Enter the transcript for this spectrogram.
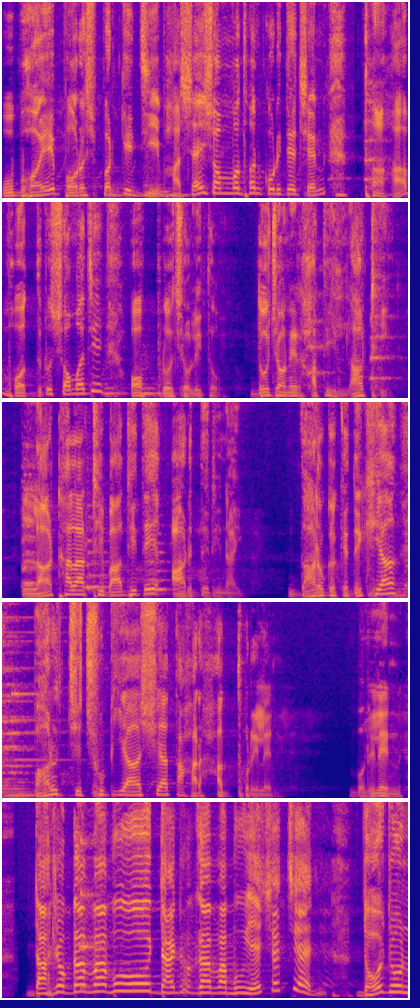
উভয়ে পরস্পরকে যে ভাষায় সম্বোধন করিতেছেন, তাহা ভদ্র সমাজে অপ্রচলিত। দুজনের হাতি লাঠি, লাঠালাঠি বাঁধিতে আর দেরি নাই। দারোগাকে দেখিয়া বারুজ্যে ছুটিয়া আসিয়া তাহার হাত ধরিলেন। বলিলেন দারোগা বাবু দারোগা বাবু এসেছেন। ধরুন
